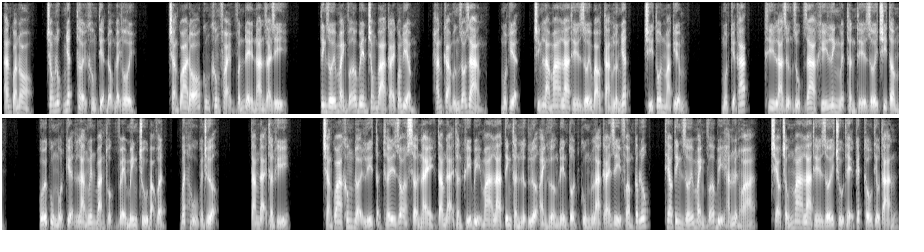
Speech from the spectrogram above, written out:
ăn quá no, trong lúc nhất thời không tiện động đậy thôi. Chẳng qua đó cũng không phải vấn đề nan giải gì. Tinh giới mảnh vỡ bên trong ba cái quan điểm, hắn cảm ứng rõ ràng, một kiện, chính là ma la thế giới bảo tàng lớn nhất trí tôn ma kiếm. Một kiện khác, thì là dựng dục ra khí linh nguyện thần thế giới c h i tâm. Cuối cùng một kiện là nguyên bản thuộc về minh chủ bảo vật, bất hủ quyền trượng. Tam đại thần khí. Chẳng qua không đợi lý tẫn thấy do sở này tam đại thần khí bị ma la tinh thần lực lượng ảnh hưởng đến tột cùng là cái gì phẩm cấp lúc theo tinh giới mảnh vỡ bị hắn luyện hóa treo chống ma la thế giới chủ thể kết cấu tiêu tán,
